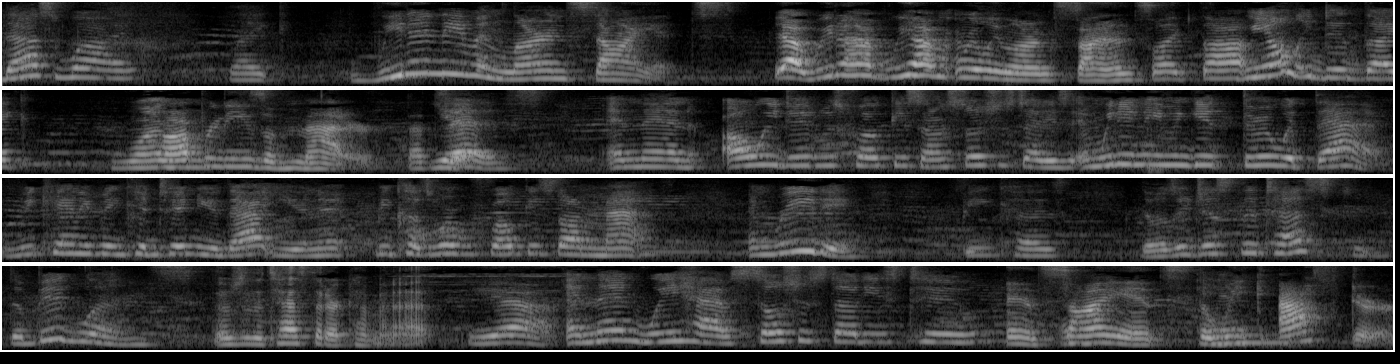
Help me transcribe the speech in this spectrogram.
That's why like we didn't even learn science. Yeah, we don't have we haven't really learned science like that. We only did like one Properties of matter. That's it. Yes. And then all we did was focus on social studies, and we didn't even get through with that. We can't even continue that unit because we're focused on math and reading because those are just the tests, the big ones. Those are the tests that are coming up. Yeah. And then we have social studies too. And science the week after.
